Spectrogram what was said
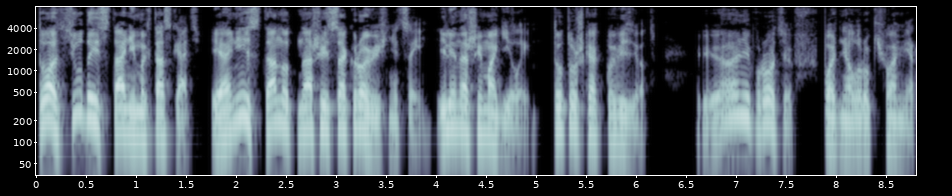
то отсюда и станем их таскать. И они станут нашей сокровищницей или нашей могилой. Тут уж как повезет. «Я не против», — поднял руки Фомер.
